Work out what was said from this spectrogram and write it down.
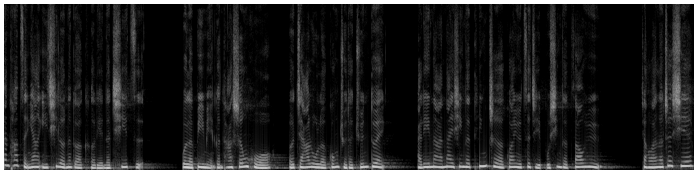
看他怎样遗弃了那个可怜的妻子，为了避免跟他生活。而加入了公爵的军队。海丽娜耐心的听着关于自己不幸的遭遇。讲完了这些，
